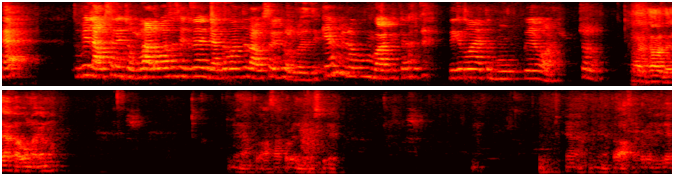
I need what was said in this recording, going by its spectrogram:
হ্যাঁ? তুমি লাউ শাড়ি ঝোল ভালোবাসো সেজন্য যাতে মানুষ লাউ শাড়ি ঝোল করেছে কেন এরকম বাটিটা দেখে তোমার এত মুখ পেয়ে হয়? চলো। আর খাওয়া দেখা খাব না কেন? তুমি এত আশা করে নিয়েছিলে। হ্যাঁ তুমি এত আশা করে নিলে।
